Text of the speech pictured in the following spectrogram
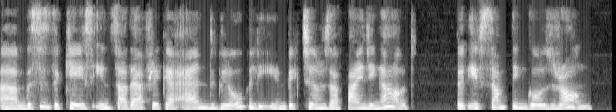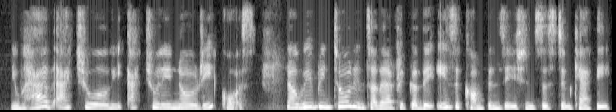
um, this is the case in South Africa and globally, and victims are finding out that if something goes wrong, you have actually actually no recourse. Now we've been told in South Africa there is a compensation system, Kathy,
